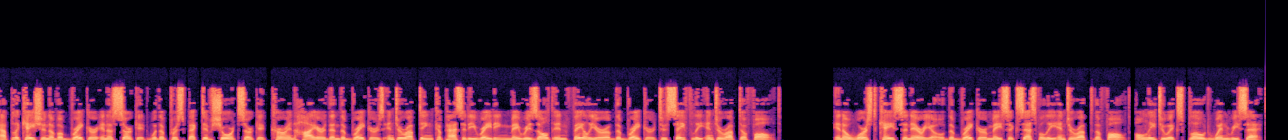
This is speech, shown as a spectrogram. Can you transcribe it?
Application of a breaker in a circuit with a prospective short-circuit current higher than the breaker's interrupting capacity rating may result in failure of the breaker to safely interrupt a fault. In a worst-case scenario the breaker may successfully interrupt the fault, only to explode when reset.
